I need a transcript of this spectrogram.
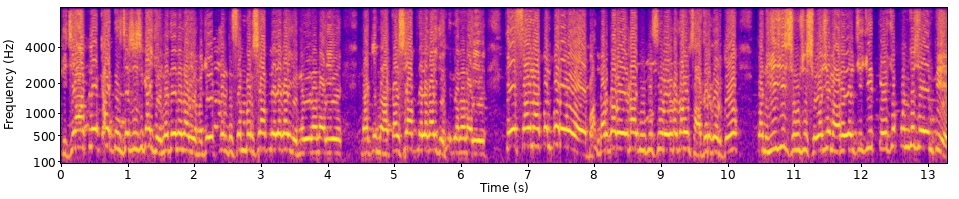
की जे आपले काय त्यांच्याशी काय घेणं देणं नाहीये म्हणजे एकतीस डिसेंबरशी आपल्याला काही घेणं देणं नाहीये ना की नाताशी आपल्याला काही घेणं देणं नाहीये ते सण आपण पर भंडारकर रोडला बीबीसी रोडला जाऊन सादर करतो. पण ही जी शिवजी शिवाजी महाराजांची जी तेजपुंज जयंती आहे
